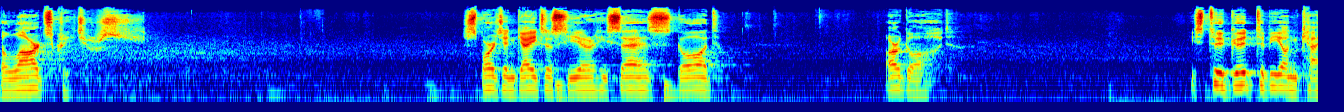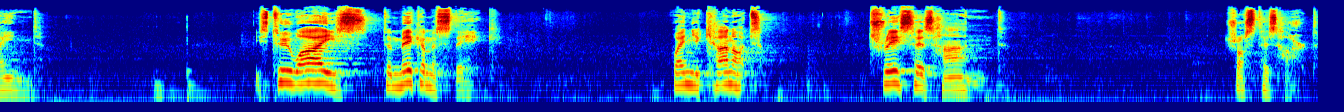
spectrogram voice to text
The large creatures Spurgeon guides us here. He says, God, our God, He's too good to be unkind. He's too wise to make a mistake. When you cannot trace His hand, trust His heart.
